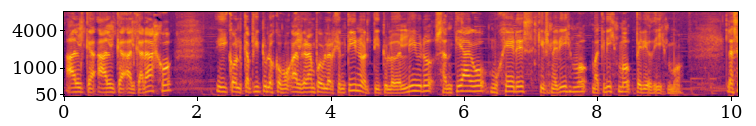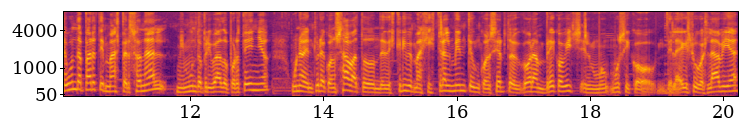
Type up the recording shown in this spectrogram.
Alca, Alca, al carajo, y con capítulos como Al Gran Pueblo Argentino, el título del libro, Santiago, Mujeres, Kirchnerismo, Macrismo, Periodismo. La segunda parte, más personal, Mi mundo privado porteño, una aventura con Sábato donde describe magistralmente un concierto de Goran Brekovic, el músico de la ex Yugoslavia,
